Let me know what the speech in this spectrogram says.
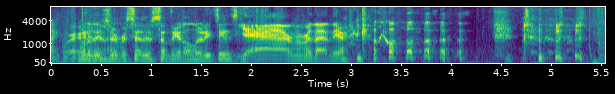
Like where? One of these ever said there's something in a Looney Tunes? Yeah, I remember that in the article.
